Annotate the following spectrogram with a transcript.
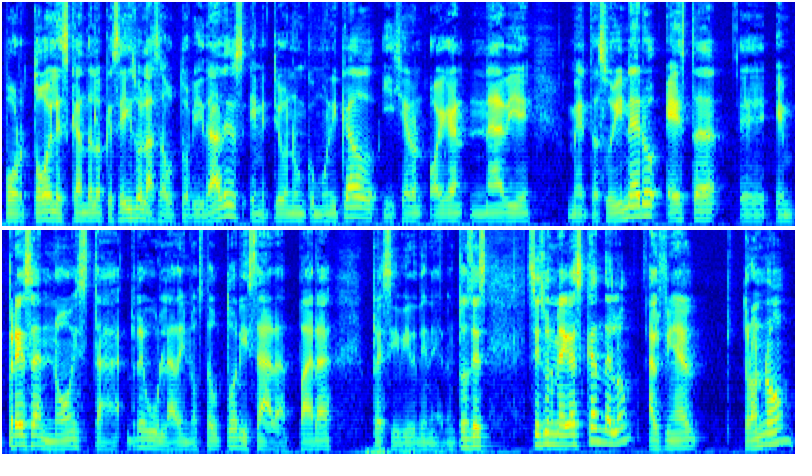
por todo el escándalo que se hizo, las autoridades emitieron un comunicado y dijeron, oigan, nadie meta su dinero, esta eh, empresa no está regulada y no está autorizada para recibir dinero. Entonces, se hizo un mega escándalo, al final tronó,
